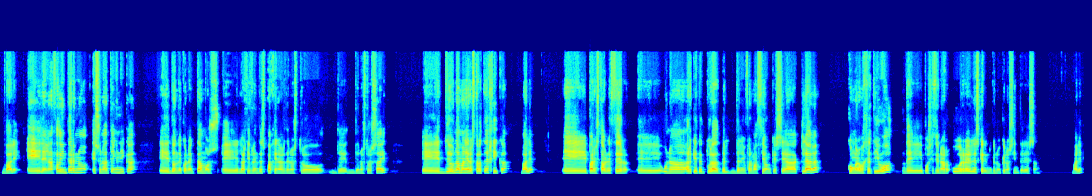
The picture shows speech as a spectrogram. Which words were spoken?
Vale, el enlazado interno es una técnica eh, donde conectamos eh, las diferentes páginas de nuestro, de, nuestro site eh, de una manera estratégica, ¿vale? Para establecer una arquitectura de, la información que sea clara con el objetivo de posicionar URLs que, nos interesan. ¿vale?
